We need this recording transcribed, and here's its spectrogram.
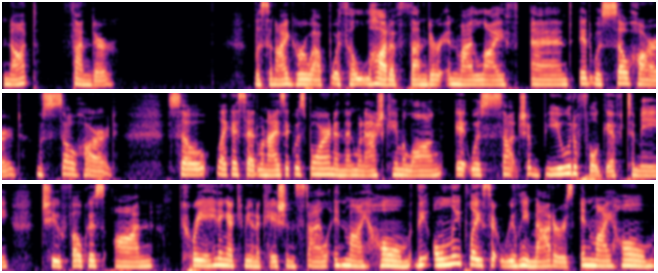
not thunder. Listen, I grew up with a lot of thunder in my life, and it was so hard. It was so hard. So, like I said, when Isaac was born and then when Ash came along, it was such a beautiful gift to me to focus on creating a communication style in my home, the only place it really matters in my home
